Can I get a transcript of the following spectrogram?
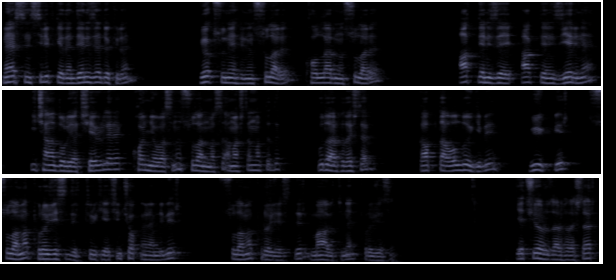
Mersin Silifke'den denize dökülen Göksu Nehri'nin suları, kollarının suları Akdeniz'e Akdeniz yerine İç Anadolu'ya çevrilerek Konya Ovası'nın sulanması amaçlanmaktadır. Bu da arkadaşlar GAP'ta olduğu gibi büyük bir sulama projesidir. Türkiye için çok önemli bir sulama projesidir. Mavi Tünel projesi. Geçiyoruz arkadaşlar.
